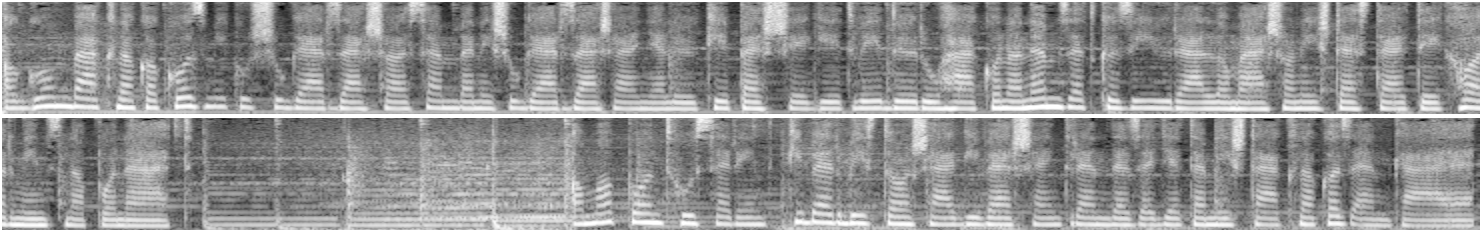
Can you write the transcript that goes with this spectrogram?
A gombáknak a kozmikus sugárzással szembeni sugárzás elnyelő képességét védőruhákon a nemzetközi űrállomáson is tesztelték 30 napon át. A ma.hu szerint kiberbiztonsági versenyt rendez egyetemistáknak az NKE.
